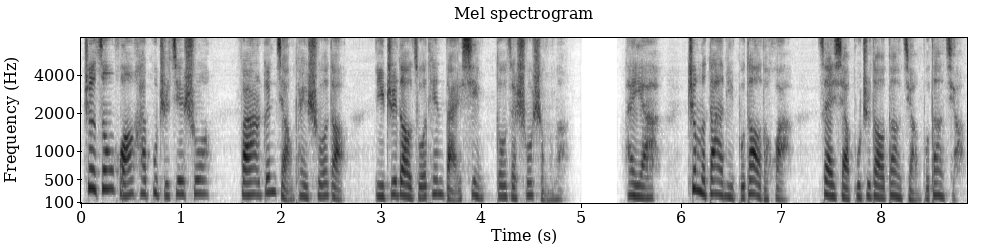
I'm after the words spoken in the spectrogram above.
这曾黄还不直接说，反而跟蒋佩说道：“你知道昨天百姓都在说什么吗？”哎呀，这么大逆不道的话，在下不知道当讲不当讲。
